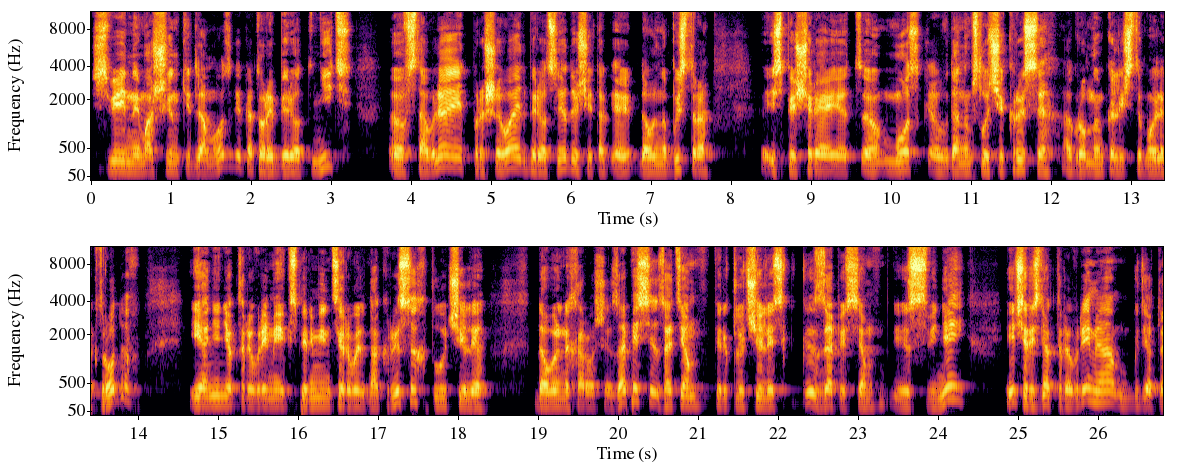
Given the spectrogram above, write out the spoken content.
швейной машинки для мозга, которая берет нить, э, вставляет, прошивает, берет следующий, так э, довольно быстро испещряет э, мозг, в данном случае крысы, огромным количеством электродов. И они некоторое время экспериментировали на крысах, получили довольно хорошие записи, затем переключились к записям из свиней, и через некоторое время, где-то,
